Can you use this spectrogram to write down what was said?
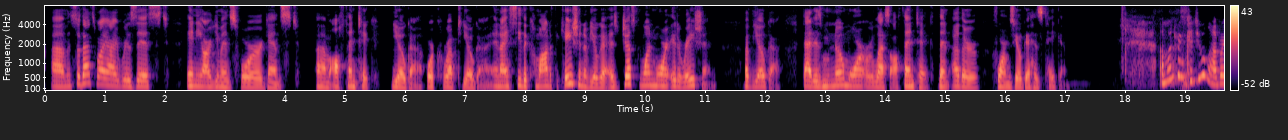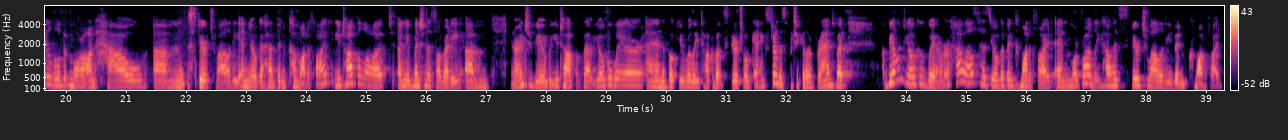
Um, and so that's why I resist any arguments for or against um, authentic yoga or corrupt yoga. And I see the commodification of yoga as just one more iteration of yoga that is no more or less authentic than other forms yoga has taken. I'm wondering, could you elaborate a little bit more on how um, spirituality and yoga have been commodified? You talk a lot, and you've mentioned this already um, in our interview, but you talk about yoga wear, and in the book, you really talk about spiritual gangster, this particular brand. But beyond yoga wear, how else has yoga been commodified? And more broadly, how has spirituality been commodified?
